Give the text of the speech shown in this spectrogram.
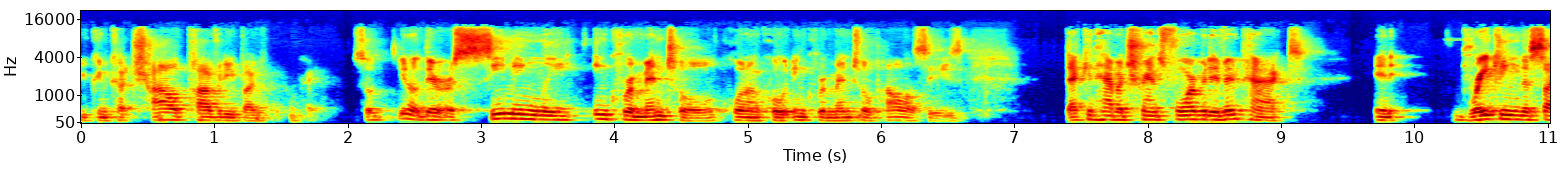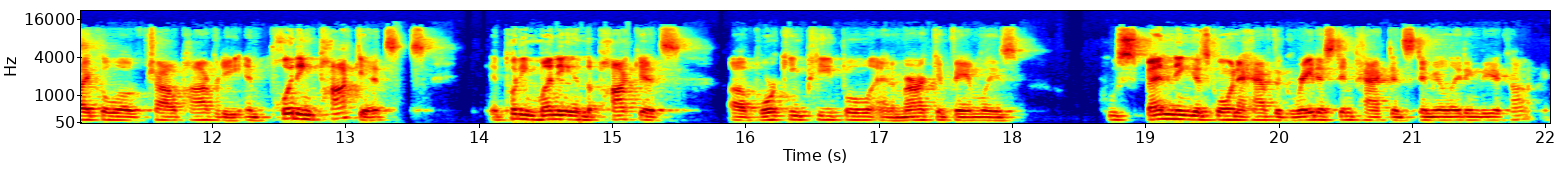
You can cut child poverty by. Okay. So, you know, there are seemingly incremental, quote unquote, incremental policies that can have a transformative impact in breaking the cycle of child poverty and putting pockets and putting money in the pockets of working people and American families whose spending is going to have the greatest impact in stimulating the economy.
